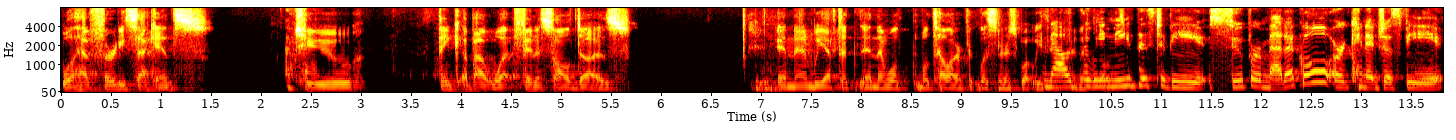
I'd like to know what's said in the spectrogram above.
we'll have thirty seconds Okay. to think about what finisol does, and then we have to and then we'll we'll tell our listeners what we think. Now, do we need this to be super medical or can it just be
